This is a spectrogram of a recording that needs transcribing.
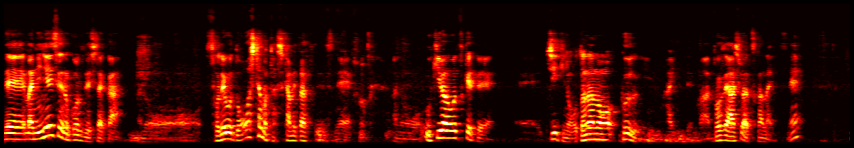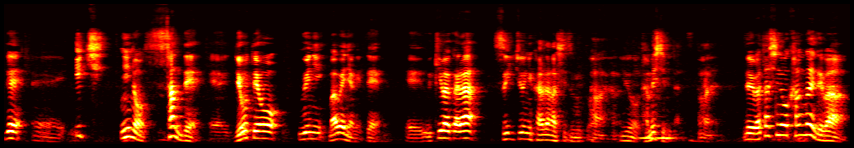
で、まあ、2年生の頃でしたか、あのそれをどうしても確かめたくてですね、あの浮き輪をつけて、えー地域の大人のプールに入って、まあ、当然足はつかないんですね。で、えー1、2の3で、えー両手を上に、真上に上げて、えー浮き輪から水中に体が沈むというのを試してみたんです。はい。で、私の考えでは、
